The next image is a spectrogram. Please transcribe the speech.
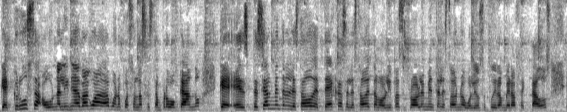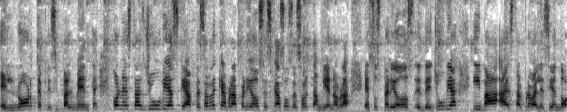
que cruza o una línea de vaguada, bueno, pues son las que están provocando que especialmente en el estado de Texas, el estado de Tamaulipas y probablemente el estado de Nuevo León se pudieran ver afectados, el norte principalmente, con estas lluvias que a pesar de que habrá periodos escasos de sol, también habrá estos periodos de lluvia y va a estar prevaleciendo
